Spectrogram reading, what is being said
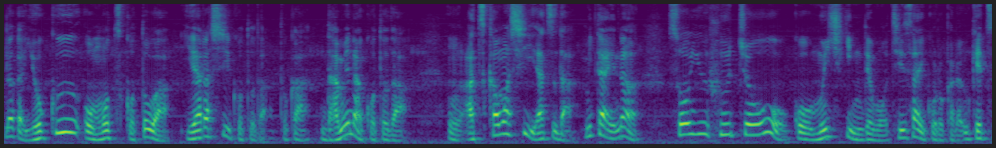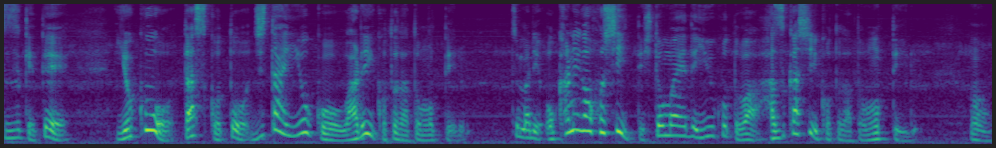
なんか欲を持つことはいやらしいことだとかダメなことだ、うん、厚かましいやつだみたいなそういう風潮をこう無意識にでも小さい頃から受け続けて欲を出すこと自体をこう悪いことだと思っている。つまりお金が欲しいって人前で言うことは恥ずかしいことだと思っている、うん、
